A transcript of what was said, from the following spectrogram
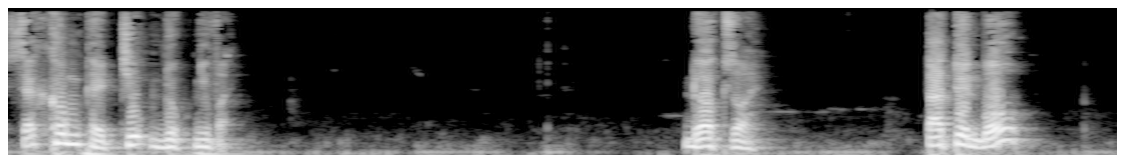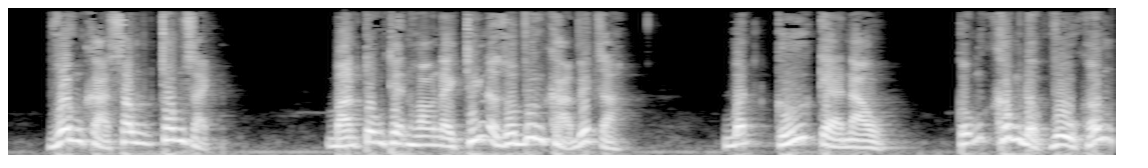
Sẽ không thể chịu nhục như vậy. Được rồi. Ta tuyên bố, Vương Khả xong trong sạch. Bản tụng thiện hoàng này chính là do Vương Khả viết ra. Bất cứ kẻ nào Cũng không được vù khống.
